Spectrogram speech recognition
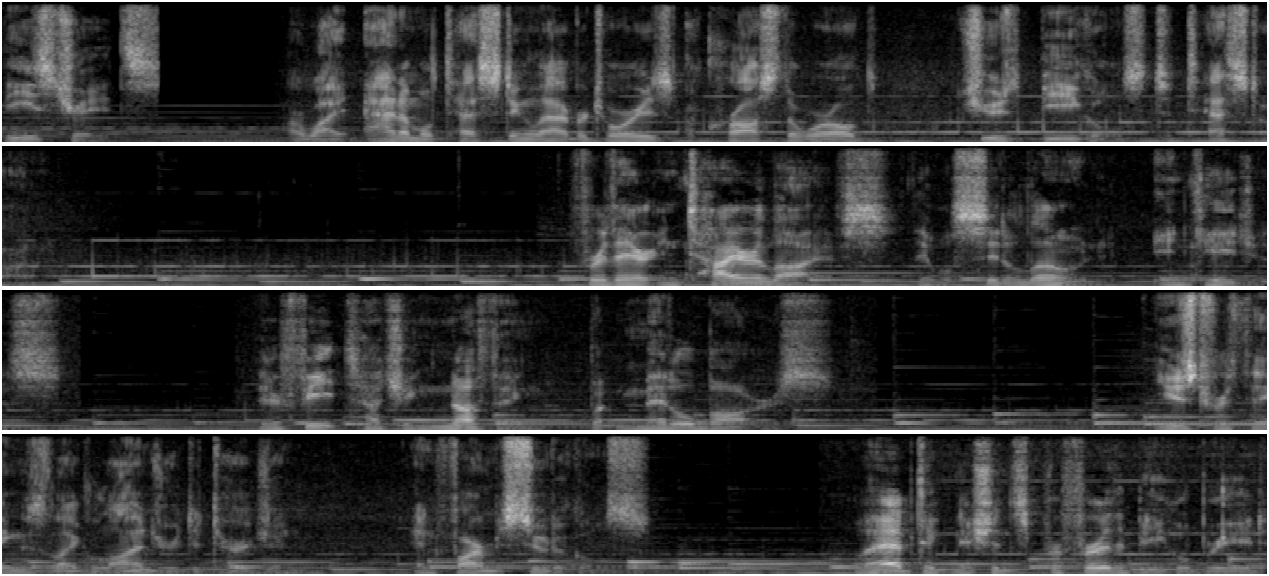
These traits are why animal testing laboratories across the world choose beagles to test on. For their entire lives, they will sit alone in cages, their feet touching nothing but metal bars, used for things like laundry detergent and pharmaceuticals. Lab technicians prefer the beagle breed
